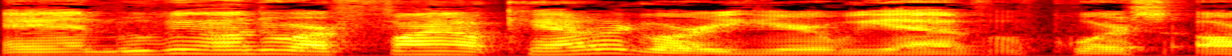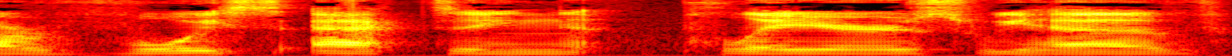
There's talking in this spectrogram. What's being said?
And moving on to our final category here, we have, of course, our voice acting players. We have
